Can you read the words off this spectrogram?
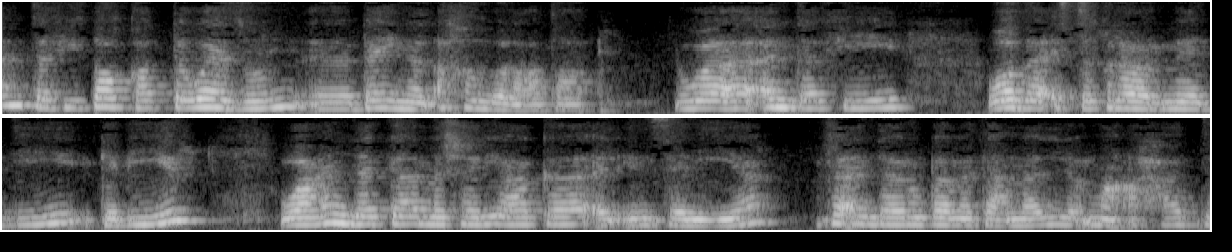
أنت في طاقة توازن آه، بين الأخذ والعطاء وأنت في وضع استقرار مادي كبير وعندك مشاريعك الإنسانية فأنت ربما تعمل مع أحد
